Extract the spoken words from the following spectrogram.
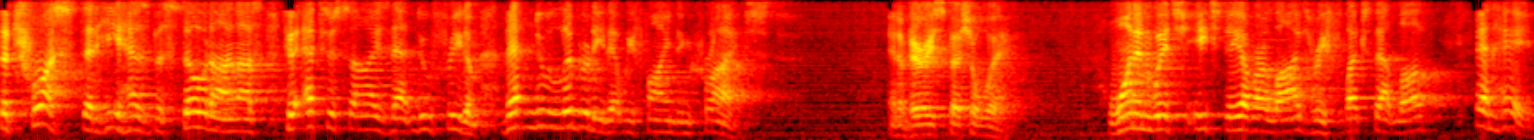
the trust that he has bestowed on us to exercise that new freedom, that new liberty that we find in Christ in a very special way. One in which each day of our lives reflects that love. And hey,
